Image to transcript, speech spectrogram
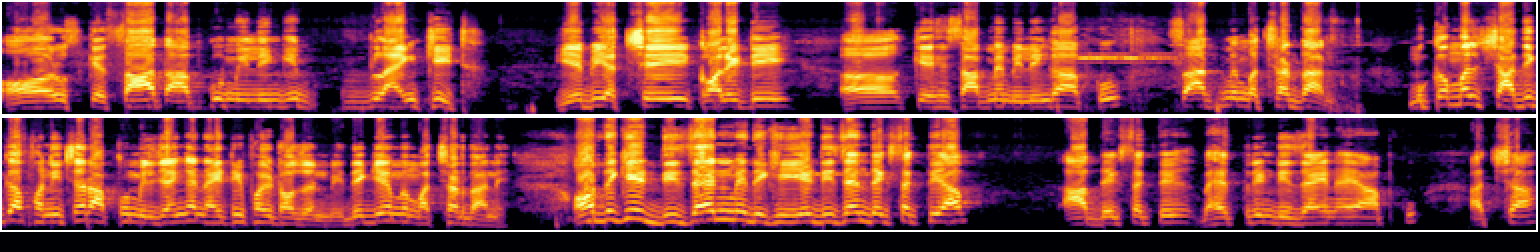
और उसके साथ आपको मिलेंगी ब्लैंकेट। ये भी अच्छे क्वालिटी के हिसाब में मिलेगा आपको। साथ में मच्छरदान। मुकम्मल शादी का फर्नीचर आपको मिल जाएगा नाइन्टी फाइव थाउज़ेंड में। देखिए मैं मच्छरदान है। और देखिए, डिज़ाइन में देखिए, ये डिज़ाइन देख सकते हैं आप। आप देख सकते हैं, बेहतरीन डिज़ाइन है आपको। अच्छा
